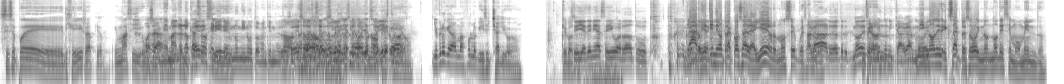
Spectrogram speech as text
Sí se puede digerir rápido. Y más si. Bueno, sea, en mi, Mano, en mi no puedes caso, digerir sí- en un minuto, ¿me entiendes? No, O sea, eso, no, eso, no, eso, no, ayer, weón. tío. Yo creo que va más por lo que dice Charlie, weón. ¿Qué cosa? Sí, ya tenías ahí guardado tu... tu- claro, ya tiene otra cosa de ayer, no sé, pues algo. Claro, de otro- no de ese Pero momento ni cagando. Ni, no de, exacto, eso voy, no, no de ese momento.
